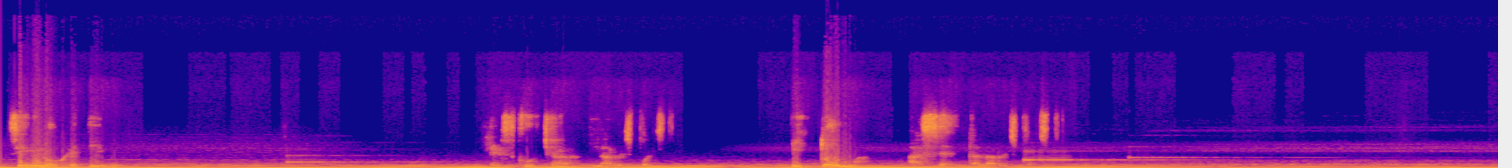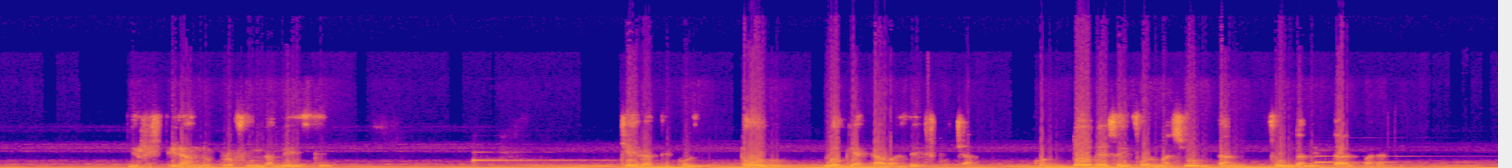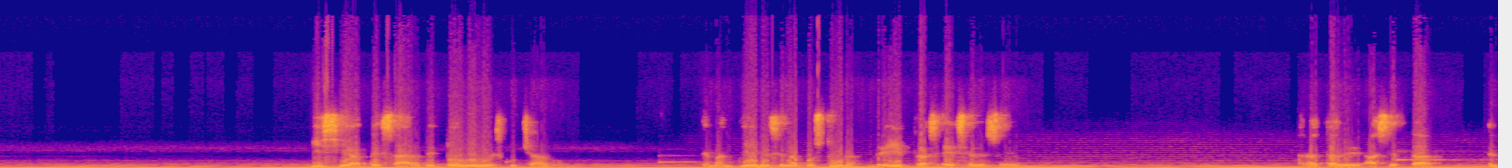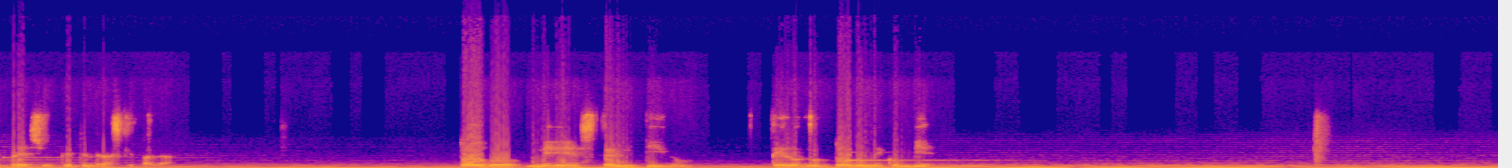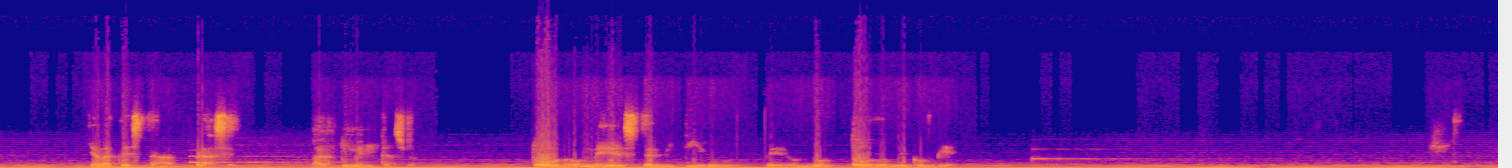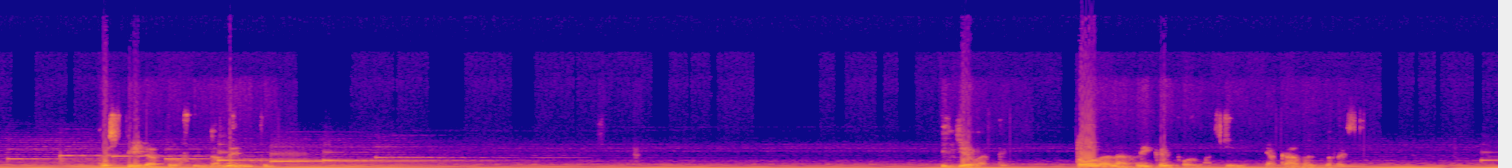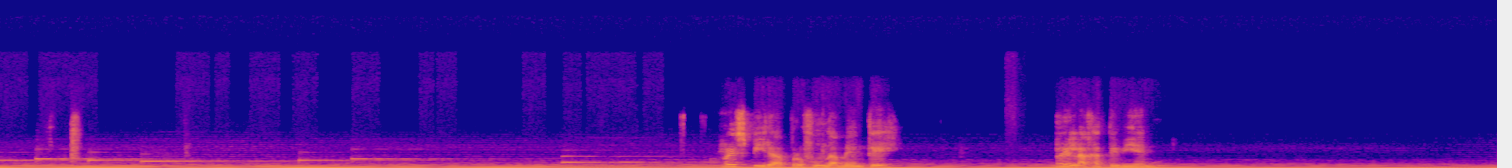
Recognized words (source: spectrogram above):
¿Sin un objetivo? Escucha la respuesta y toma, acepta la respuesta. Y respirando profundamente, quédate con todo lo que acabas de escuchar, con toda esa información tan fundamental para ti. Y si a pesar de todo lo escuchado, te mantienes en la postura de ir tras ese deseo, trata de aceptar el precio que tendrás que pagar. Todo me es permitido, pero no todo me conviene. Llévate esta frase para tu meditación. Todo me es permitido, pero no todo me conviene. Respira profundamente. y llévate toda la rica información que acabas de recibir. Respira profundamente, relájate bien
